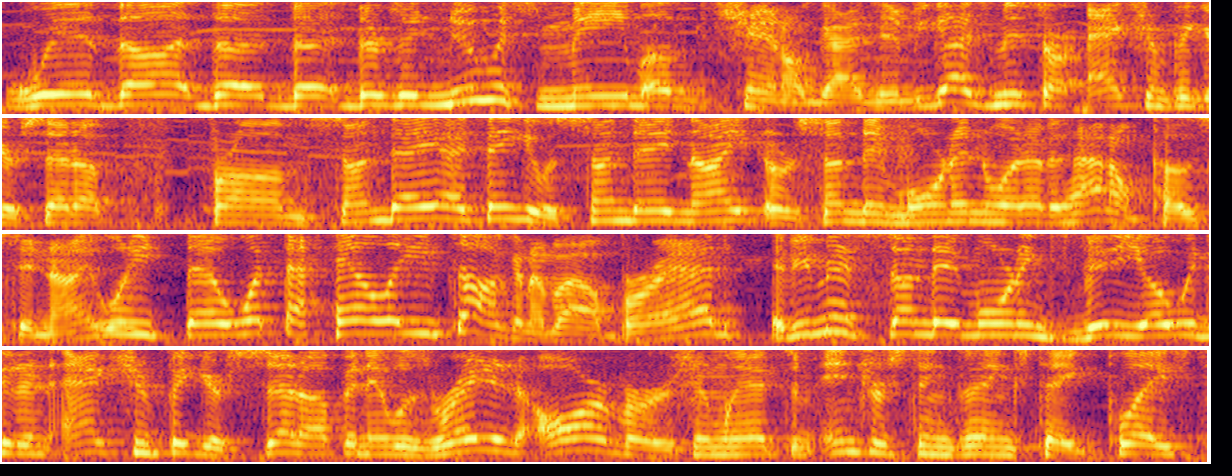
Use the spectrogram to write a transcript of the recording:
with uh, the, the, there's a newest meme of the channel, guys, and if you guys missed our action figure setup from Sunday, I think it was Sunday night or Sunday morning, whatever, I don't post at night. What, you, what the hell are you talking about, Brad? If you missed Sunday morning's video, we did an action figure setup, and it was rated R version. We had some interesting things take place,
